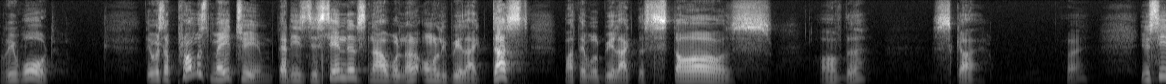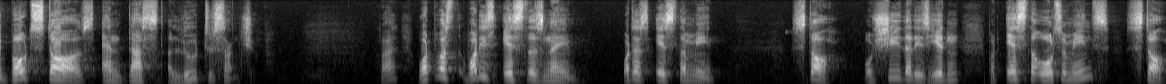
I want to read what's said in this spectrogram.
reward. There was a promise made to him that his descendants now will not only be like dust, but they will be like the stars of the sky. Right? You see, both stars and dust allude to sonship. Right? What, was, what is Esther's name? What does Esther mean? Star or she that is hidden, but Esther also means star.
